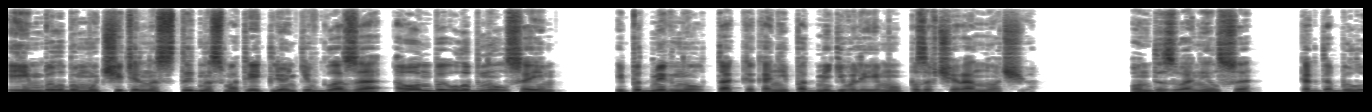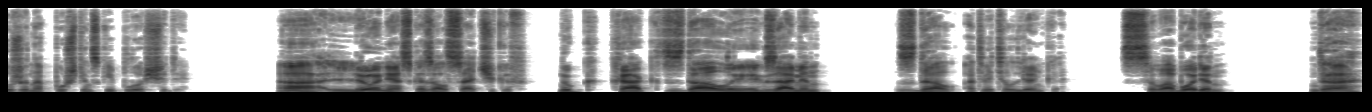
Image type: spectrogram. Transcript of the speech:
И им было бы мучительно стыдно смотреть Леньке в глаза, а он бы улыбнулся им и подмигнул так, как они подмигивали ему позавчера ночью. Он дозвонился, когда был уже на Пушкинской площади. — А, Леня, — сказал Садчиков. — Ну как, сдал экзамен? — Сдал, — ответил Ленька. — Свободен? — Да.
